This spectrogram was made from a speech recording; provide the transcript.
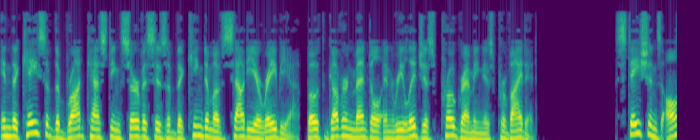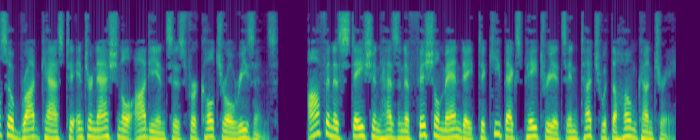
In the case of the broadcasting services of the Kingdom of Saudi Arabia, both governmental and religious programming is provided. Stations also broadcast to international audiences for cultural reasons. Often a station has an official mandate to keep expatriates in touch with the home country.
